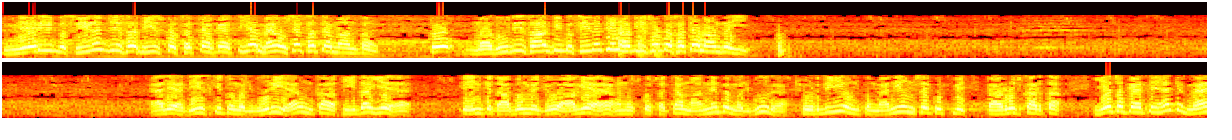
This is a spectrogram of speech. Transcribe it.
میری بصیرت جس حدیث کو سچا کہتی ہے، میں اسے سچا مانتا ہوں۔ تو مودودی صاحب کی بصیرت ان حدیثوں کو سچا مان رہی۔ اہل حدیث کی تو مجبوری ہے، ان کا عقیدہ یہ ہے۔ کہ ان کتابوں میں جو آ گیا ہے ہم اس کو سچا ماننے پہ مجبور ہے چھوڑ دیجیے ان کو، میں نہیں ان سے کچھ بھی تعارف کرتا۔ یہ تو کہتے ہیں کہ میں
